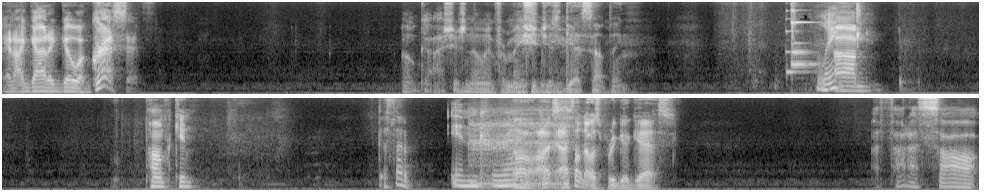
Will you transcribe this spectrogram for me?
and I got to go aggressive. Oh gosh, there's no information. You information. should just here. guess something. Link. Um, pumpkin. That's not a. Incorrect. Oh, I, I thought that was a pretty good guess. I thought I saw.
